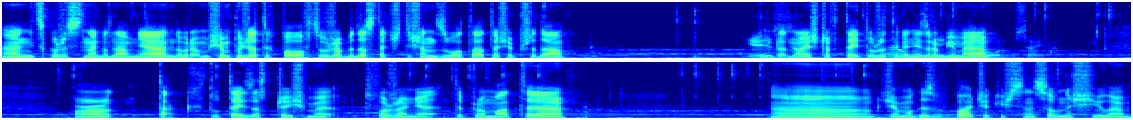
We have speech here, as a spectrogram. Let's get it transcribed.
A, nic korzystnego dla mnie. Dobra, musimy pójść do tych połowców, żeby dostać 1000 złota, to się przyda. Dobra, no jeszcze w tej turze tego nie zrobimy. O, tak, tutaj zaczęliśmy tworzenie dyplomaty. Eee, gdzie mogę zwerbować jakieś sensowne siły?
